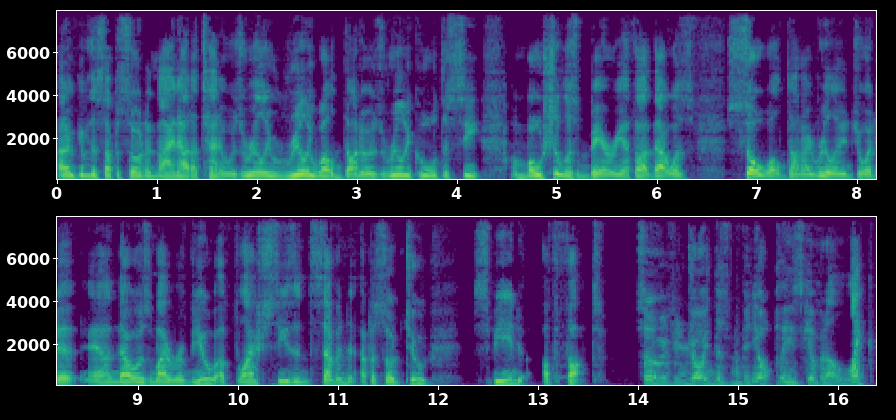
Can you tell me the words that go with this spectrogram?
I would give this episode a 9 out of 10. It was really, really well done. It was really cool to see Emotionless Barry. I thought that was so well done. I really enjoyed it. And that was my review of Flash Season 7, Episode 2, Speed of Thought. So if you enjoyed this video, please give it a like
